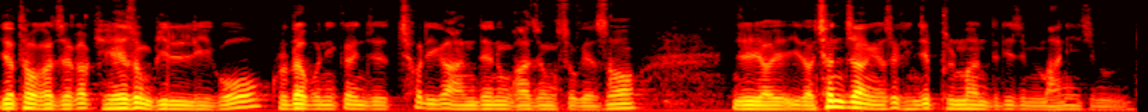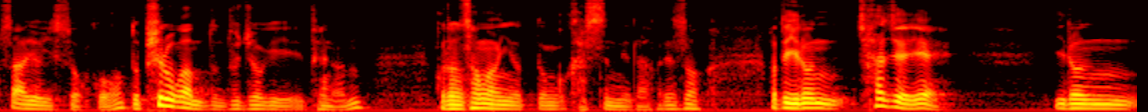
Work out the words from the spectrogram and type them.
예타 과제가 계속 밀리고 그러다 보니까 이제 처리가 안 되는 과정 속에서 이제 이런 현장에서 굉장히 불만들이 좀 많이 좀 쌓여 있었고 또 피로감도 누적이 되는 그런 상황이었던 것 같습니다. 그래서 어떤 이런 차제에 이런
